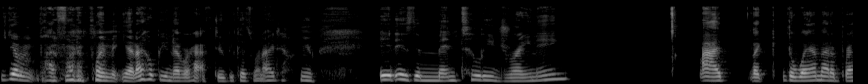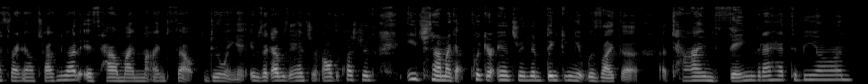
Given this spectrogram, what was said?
If you haven't applied for unemployment yet, I hope you never have to because when I tell you it is mentally draining. I like the way I'm out of breath right now talking about it is how my mind felt doing it. It was like I was answering all the questions. Each time I got quicker answering them, thinking it was like a, a timed thing that I had to be on.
